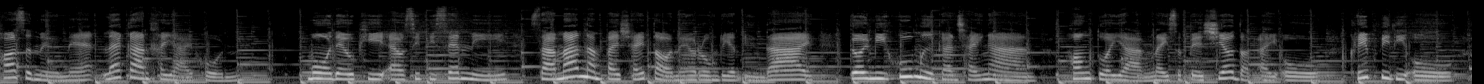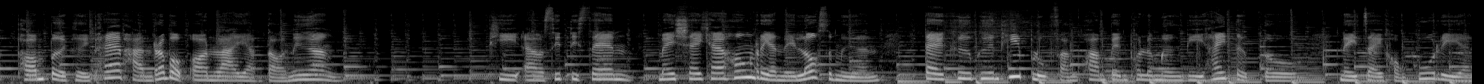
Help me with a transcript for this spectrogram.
ข้อเสนอแนะและการขยายผล โมเดล PL Citizen นี้สามารถนำไปใช้ต่อในโรงเรียนอื่นได้ โดยมีคู่มือการใช้งาน ห้องตัวอย่างใน Spatial.io คลิปวิดีโอ พร้อมเปิดเผยแพร่ผ่านระบบออนไลน์อย่างต่อเนื่อง PL Citizen ไม่ใช่แค่ห้องเรียนในโลกเสมือน แต่คือพื้นที่ปลูกฝังความเป็นพลเมืองดีให้เติบโต ในใจของผู้เรียน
